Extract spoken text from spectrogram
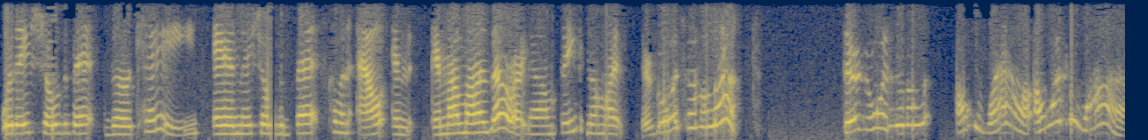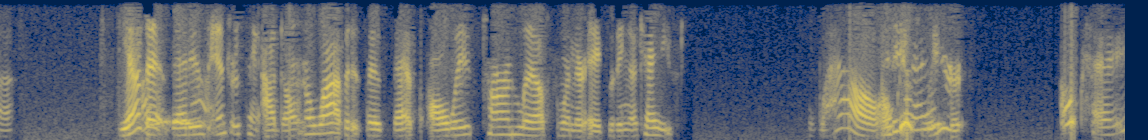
where they show the bat the cave and they show the bats coming out and in my mind's eye right now I'm thinking I'm like they're going to the left. They're going to the left. Oh wow! I wonder why. Yeah, that that is interesting. I don't know why, but it says bats always turn left when they're exiting a cave. Wow. Okay. is weird. Okay.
